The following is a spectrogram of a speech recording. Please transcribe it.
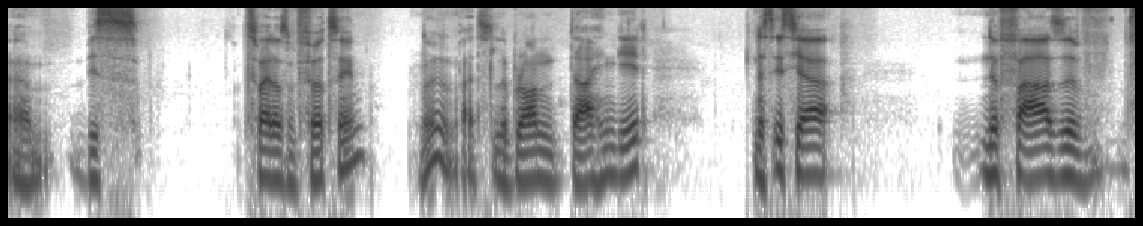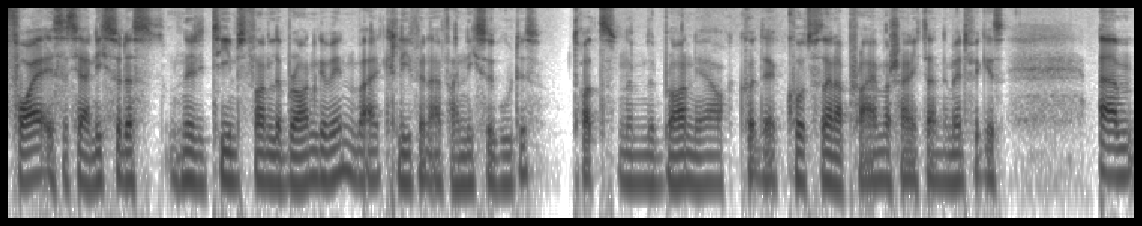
ähm, bis 2014, ne, als LeBron dahin geht. Das ist ja eine Phase, vorher ist es ja nicht so, dass ne, die Teams von LeBron gewinnen, weil Cleveland einfach nicht so gut ist trotz einem LeBron, der auch der kurz vor seiner Prime wahrscheinlich dann im Endeffekt ist. Ähm,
